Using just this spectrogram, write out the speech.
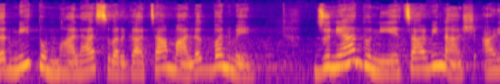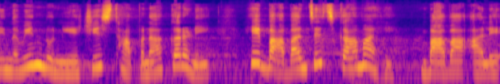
तर मी तुम्हाला स्वर्गाचा मालक बनवेन. जुन्या दुनियेचा विनाश आणि नवीन दुनियेची स्थापना करणे हे बाबांचेच काम आहे. बाबा आले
